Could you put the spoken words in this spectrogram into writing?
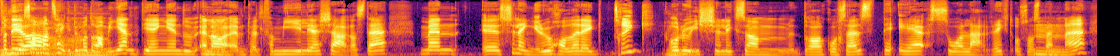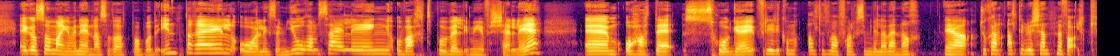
For det er sånn man tenker du må dra med jentegjengen, eller eventuelt familie, kjæreste. Men så lenge du holder deg trygg, og du ikke liksom drar hvor som helst, det er så lærerikt og så spennende. Jeg har så mange venninner som har dratt på både interrail og liksom jordomseiling og vært på veldig mye forskjellig. Um, og hatt det så gøy, fordi det kommer alltid til å være folk som vil ha venner. Ja. Du kan alltid bli kjent med folk.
